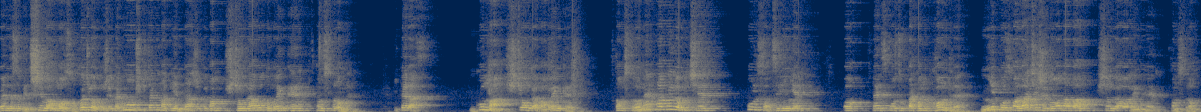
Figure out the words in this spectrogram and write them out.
Będę sobie trzymał mocno. Chodzi o to, że ta guma musi być tak napięta, żeby Wam ściągało tą rękę w tą stronę. I teraz guma ściąga Wam rękę w tą stronę, a Wy robicie pulsacyjnie o, w ten sposób taką kontrę. Nie pozwalacie, żeby ona Wam ściągała rękę w tą stronę.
